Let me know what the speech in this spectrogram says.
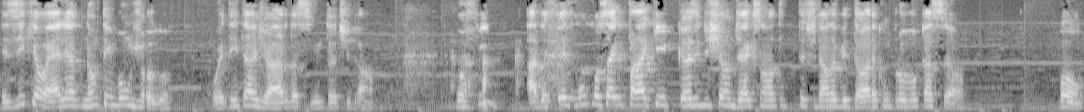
Ezekiel Elliott não tem bom jogo. 80 jardas e um touchdown. No fim, a defesa não consegue parar que Cousin de Sean Jackson nota o touchdown da vitória com provocação. Bom,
